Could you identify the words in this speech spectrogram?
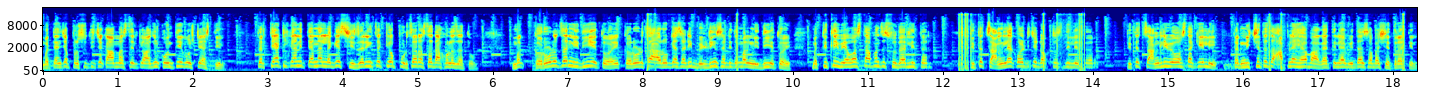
मग त्यांच्या प्रसूतीचे काम असतील किंवा अजून कोणतीही गोष्टी असतील तर त्या ठिकाणी त्यांना लगेच सिझरिंगचं किंवा पुढचा रस्ता दाखवला जातो. मग करोडचा निधी येतो आहे करोडचा आरोग्यासाठी बिल्डिंगसाठी तुम्हाला निधी येतो आहे मग तिथली व्यवस्था आपण जर सुधारली तर? तिथं चांगल्या क्वालिटीचे डॉक्टर्स दिले तर? तिथे चांगली व्यवस्था केली तर निश्चितच आपल्या ह्या भागातील ह्या विधानसभा क्षेत्रातील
